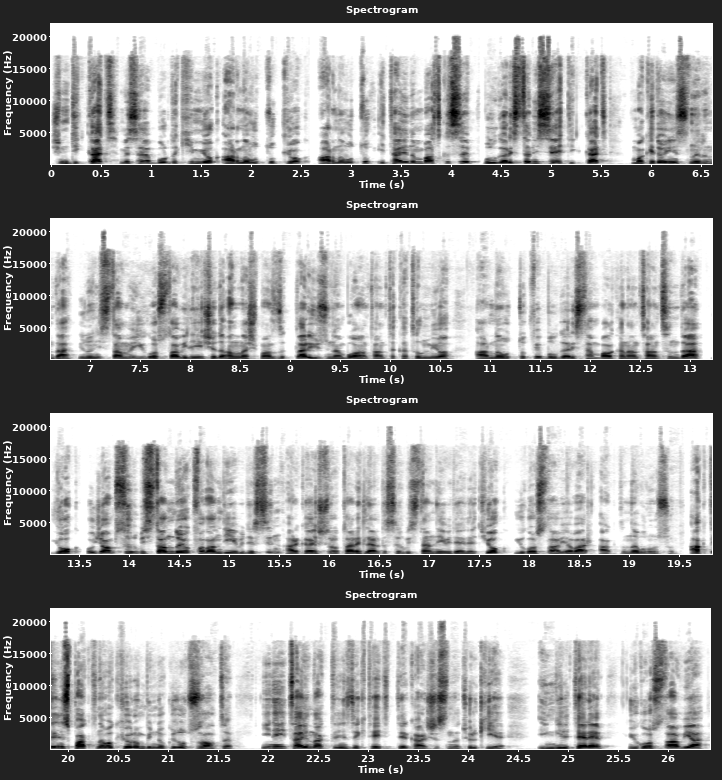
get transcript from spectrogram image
Şimdi dikkat mesela burada kim yok? Arnavutluk yok. Arnavutluk İtalya'nın baskısı. Bulgaristan ise dikkat Makedonya sınırında Yunanistan ve Yugoslavya ile yaşadığı anlaşmazlıklar yüzünden bu Antant'a katılmıyor. Arnavutluk ve Bulgaristan Balkan Antantı'nda yok. Hocam Sırbistan da yok falan diyebilirsin. Arkadaşlar o tarihlerde Sırbistan diye bir devlet yok. Yugoslavya var aklında bulunsun. Akdeniz Paktı'na bakıyorum 1936. Yine İtalya'nın Akdeniz'deki tehditleri karşısında Türkiye, İngiltere, Yugoslavya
